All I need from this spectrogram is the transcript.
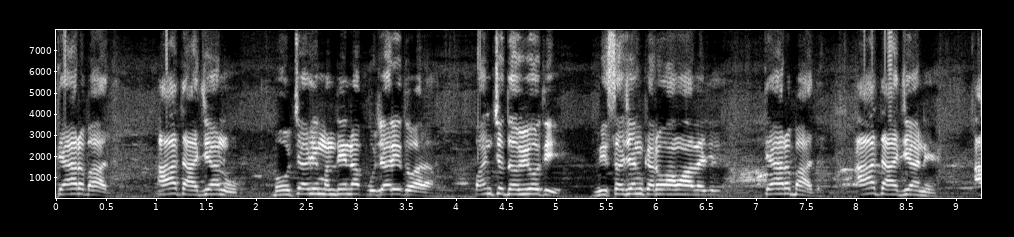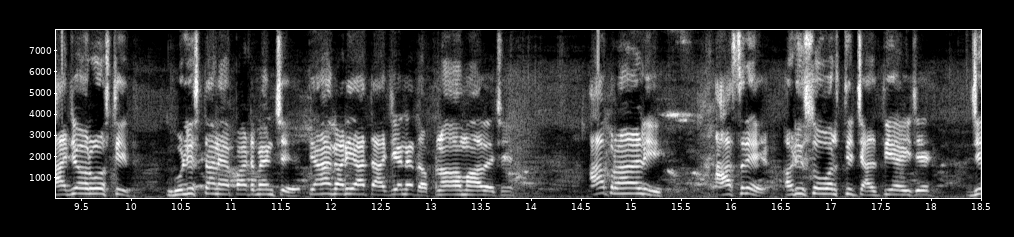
ત્યારબાદ આ તાજિયાનું બહુચાજી મંદિરના પૂજારી દ્વારા પંચદ્રવ્યોથી વિસર્જન કરવામાં આવે છે. ત્યારબાદ આ તાજિયાને આજે સ્થિત ગુલિસ્તાન એપાર્ટમેન્ટ છે, ત્યાં આગળ આ તાજિયાને દફનાવવામાં આવે છે. આ પ્રણાલી આશરે અઢીસો વર્ષથી ચાલતી આવી છે, જે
